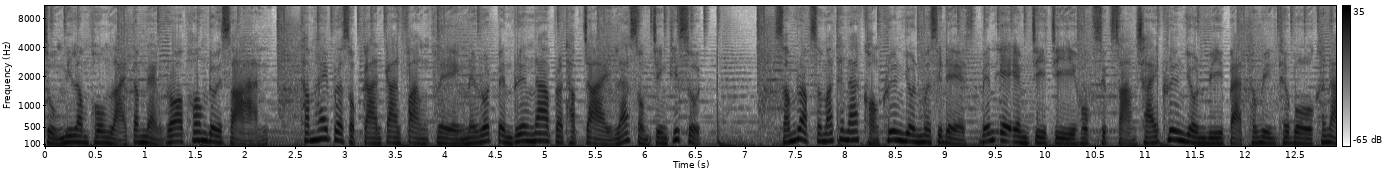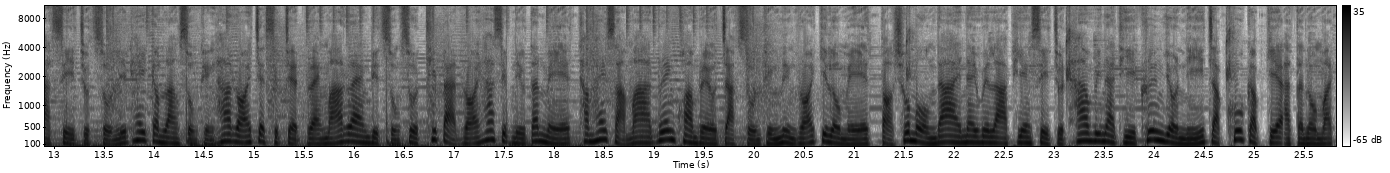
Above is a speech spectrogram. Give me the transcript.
สูงมีลำโพงหลายตำแหน่งรอบห้องโดยสาร ทำให้ประสบการณ์การฟังเพลงในรถเป็นเรื่องน่าประทับใจและสมจริงที่สุด สำหรับสมรรถนะของเครื่องยนต์ Mercedes-Benz AMG G63 ใช้เครื่องยนต์ V8 ทวินเทอร์โบขนาด 4.0 ลิตรให้กำลังสูงถึง 577 แรงม้าแรงบิดสูงสุดที่ 850 นิวตันเมตรทำให้สามารถเร่งความเร็วจาก 0 ถึง 100 กิโลเมตร ต่อชั่วโมงได้ในเวลาเพียง 4.5 วินาที เครื่องยนต์นี้จับคู่กับเกียร์อัตโนมัติ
